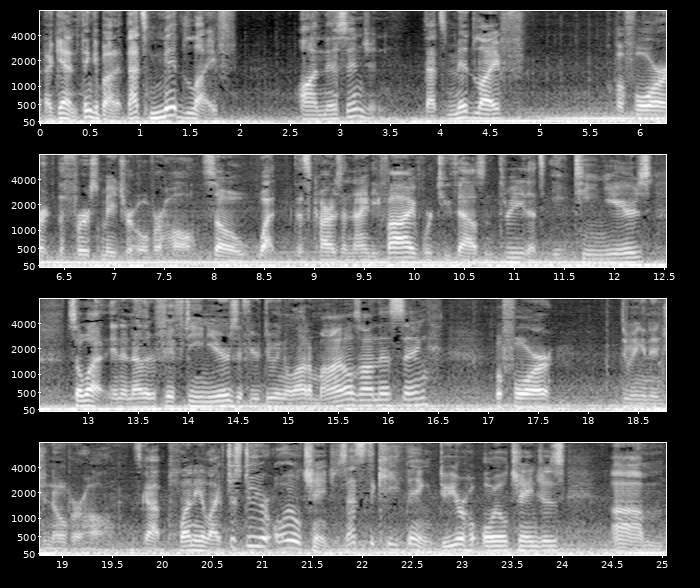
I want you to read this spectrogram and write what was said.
again, think about it. That's midlife on this engine. That's midlife before the first major overhaul. So what? This car is a 95. We're 2003. That's 18 years. So what? In another 15 years, if you're doing a lot of miles on this thing, before doing an engine overhaul. It's got plenty of life. Just do your oil changes. That's the key thing. Do your oil changes. Um,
